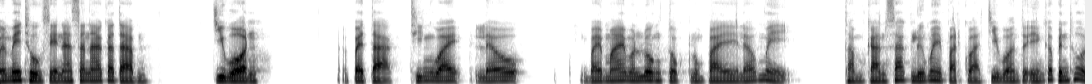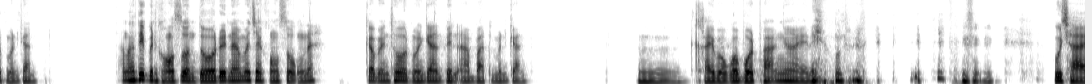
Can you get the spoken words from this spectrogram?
มันไม่ถูกเสนาสนะก็ตามจีวร ไปตากทิ้งไว้แล้วใบไม้มันร่วงตกลงไปแล้วไม่ทำการซักหรือไม่ปัดกวาดจีวรตัวเองก็เป็นโทษเหมือนกัน ทั้งๆที่เป็นของส่วนตัวด้วยนะ ไม่ใช่ของสงฆ์นะก็เป็นโทษเหมือนกันเป็นอาบัติเหมือนกันเออใครบอกว่าบวชพระง่ายเนี่ย ผู้ชาย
